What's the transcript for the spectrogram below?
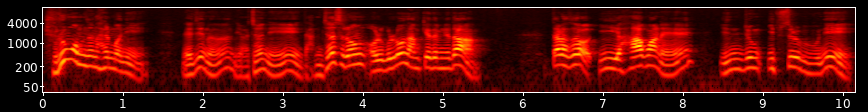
주름 없는 할머니 내지는 여전히 남자스러운 얼굴로 남게 됩니다. 따라서 이 하관의 인중 입술 부분이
